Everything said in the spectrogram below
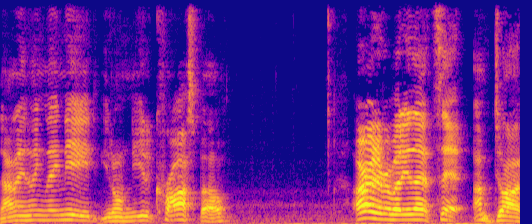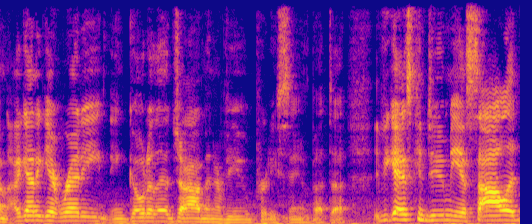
Not anything they need. You don't need a crossbow. All right, everybody, that's it. I'm done. I got to get ready and go to that job interview pretty soon. But uh, if you guys can do me a solid,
